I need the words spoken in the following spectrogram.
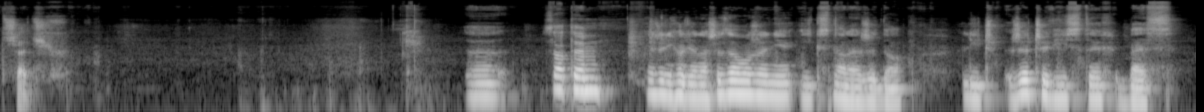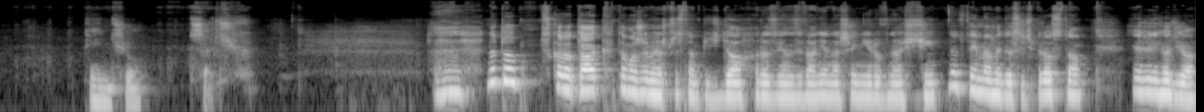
trzecich. E, Zatem, jeżeli chodzi o nasze założenie, x należy do liczb rzeczywistych bez 5 trzecich. E, No to skoro tak, to możemy już przystąpić do rozwiązywania naszej nierówności. No tutaj mamy dosyć prosto. Jeżeli chodzi o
